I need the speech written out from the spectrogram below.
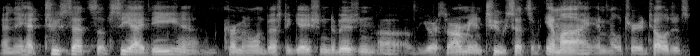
And they had two sets of CID, uh, Criminal Investigation Division uh, of the U.S. Army, and two sets of MI and military intelligence.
